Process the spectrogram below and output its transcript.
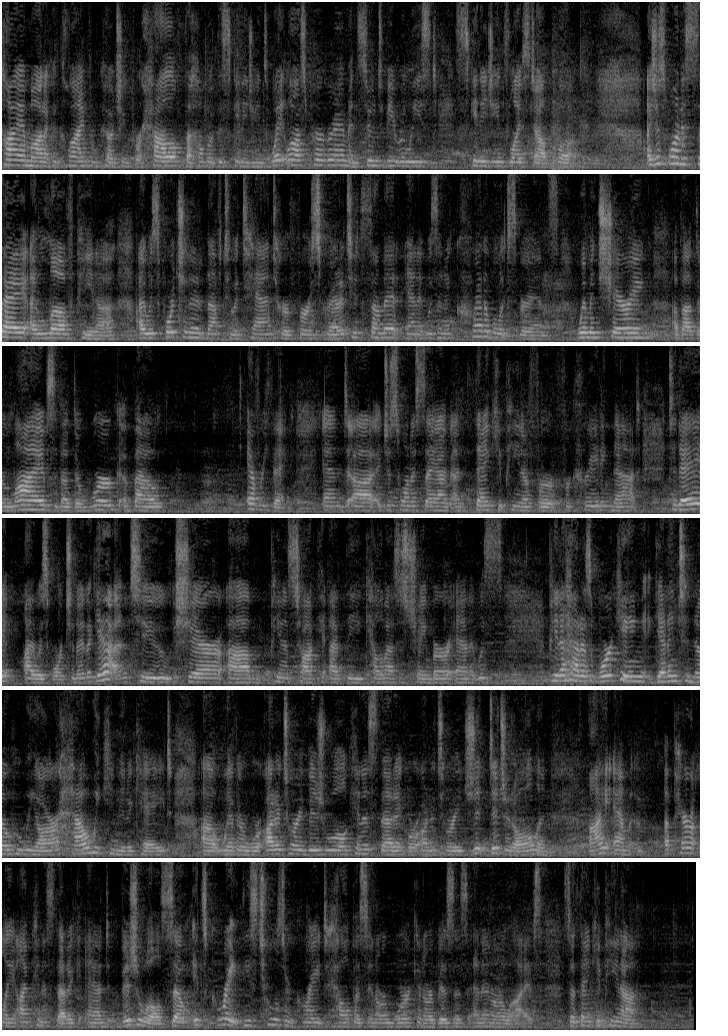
Hi, I'm Monika Klein from Coaching for Health, the home of the Skinny Jeans weight loss program and soon to be released Skinny Jeans lifestyle book. I just want to say I love Pina. I was fortunate enough to attend her first gratitude summit and it was an incredible experience. Women sharing about their lives, about their work, about everything. And uh, I just want to say I'm, I'm, thank you, Pina, for, for creating that. Today, I was fortunate again to share um, Pina's talk at the Calabasas Chamber, and it was Pina had us working, getting to know who we are, how we communicate, uh, whether we're auditory, visual, kinesthetic, or auditory digital, and I am apparently I'm kinesthetic and visual. So it's great. These tools are great to help us in our work, in our business, and in our lives. So thank you, Pina.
